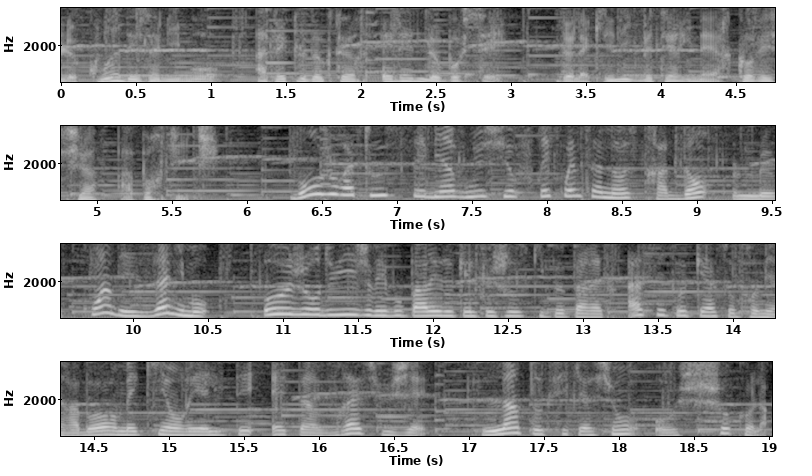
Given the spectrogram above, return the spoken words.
Le coin des animaux avec le docteur Hélène Lebossé de la clinique vétérinaire Covesia à Portich. Bonjour à tous et bienvenue sur Frequenza Nostra dans Le coin des animaux. Aujourd'hui, je vais vous parler de quelque chose qui peut paraître assez cocasse au premier abord, mais qui en réalité est un vrai sujet, l'intoxication au chocolat.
